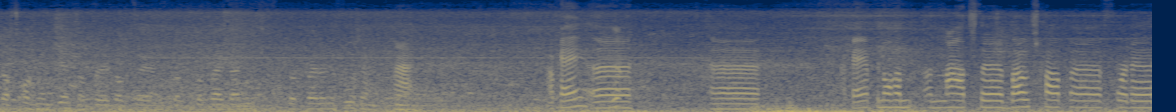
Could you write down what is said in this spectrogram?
dat is algemeen bekend dat, dat, dat, dat, wij daar niet, dat wij daar niet voor zijn. Ja. Oké, eh, eh, oké, heb je nog een, een laatste boodschap voor, de,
